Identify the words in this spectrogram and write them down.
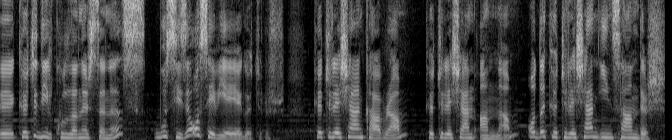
e, kötü dil kullanırsanız bu sizi o seviyeye götürür. Kötüleşen kavram, kötüleşen anlam, o da kötüleşen insandır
